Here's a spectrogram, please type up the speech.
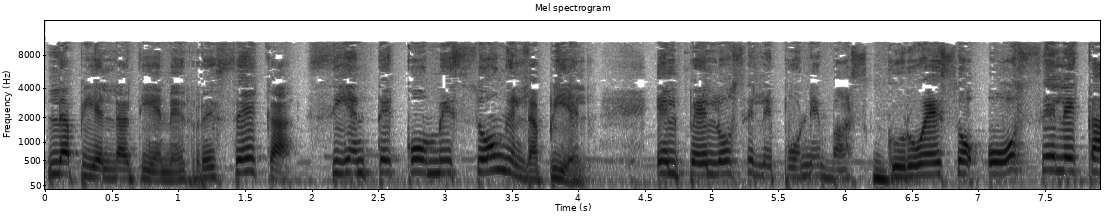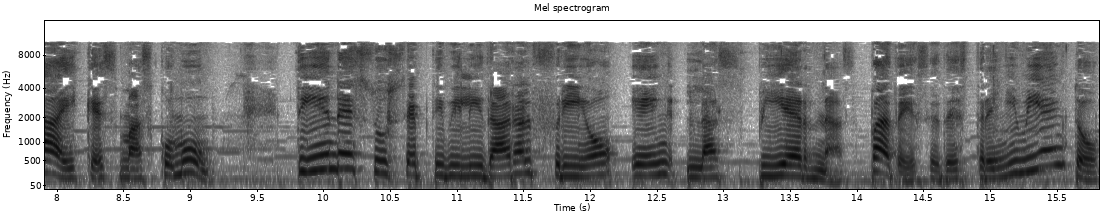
la piel la tiene reseca, siente comezón en la piel el pelo se le pone más grueso o se le cae, que es más común. Tiene susceptibilidad al frío en las piernas, padece de estreñimiento,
